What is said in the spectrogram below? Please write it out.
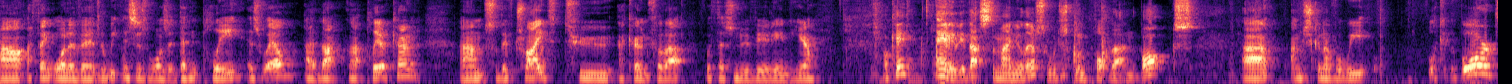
Uh, I think one of the, the weaknesses was it didn't play as well at that, that player count. Um, so they've tried to account for that with this new variant here. Okay, anyway, that's the manual there, so we'll just go and pop that in the box. Uh, I'm just going to have a wee look at the board,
